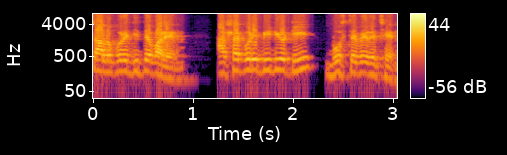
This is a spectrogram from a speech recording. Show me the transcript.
চালু করে দিতে পারেন। আশা করি ভিডিওটি বুঝতে পেরেছেন।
